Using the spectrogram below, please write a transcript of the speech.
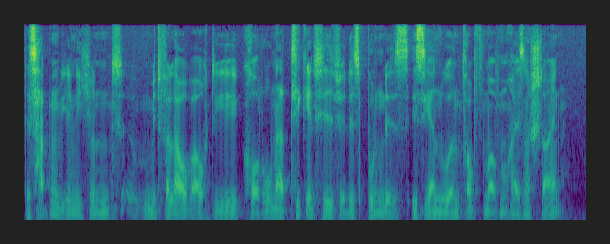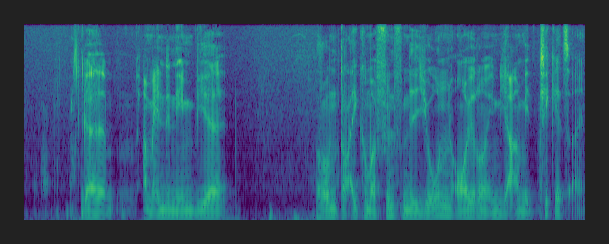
Das hatten wir nicht. Und mit Verlaub auch die Corona-Ticket-Hilfe des Bundes ist ja nur ein Tropfen auf dem heißen Stein. Äh, am Ende nehmen wir rund 3,5 Millionen Euro im Jahr mit Tickets ein.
